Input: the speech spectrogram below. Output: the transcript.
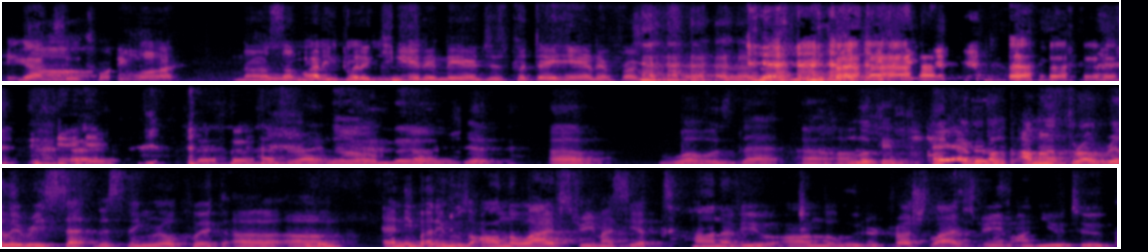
He got No. 221. No, Oh, somebody yeah, put a kid yeah. in there and just put their hand in front of the That's right. No Oh, man. shit. Um, what was that? Uh, I'm looking. Hey, everyone, I'm going to throw really reset this thing real quick. Uh, um, anybody who's on the live stream, I see a ton of you on the LunarCrush live stream on YouTube.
